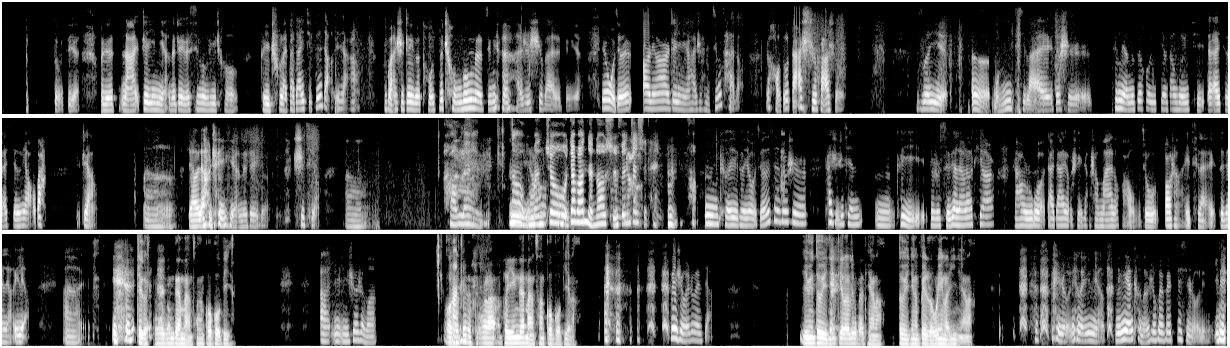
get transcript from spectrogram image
总结。我觉得拿这一年的这个心路历程，可以出来大家一起分享一下啊。不管是这个投资成功的经验，还是失败的经验，因为我觉得二零二二这一年还是很精彩的，有好多大事发生。所以，呃，我们一起来就是。今年的最后一天，当做一起大家一起来闲聊吧，就这样，嗯，聊一聊 这一年的这个事情，嗯，好嘞，那我们就要不要等到十分正式开？嗯，好，嗯，可以可以，我觉得现在就是开始之前，嗯，可以就是随便聊聊天儿，然后如果大家有谁想上麦的话，我们就报上来一起来随便聊一聊，啊。这个时候应该满仓狗狗币 啊！你你说什么？我说这个时候了，都应该满仓狗狗币了。为什么这么讲？因为都已经跌了六百天了，都已经被蹂躏了一年了。被蹂躏了一年了，明年可能是会被继续蹂躏的一年。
